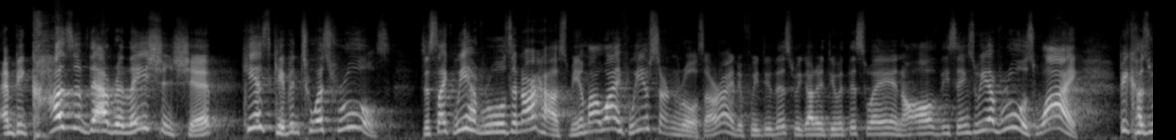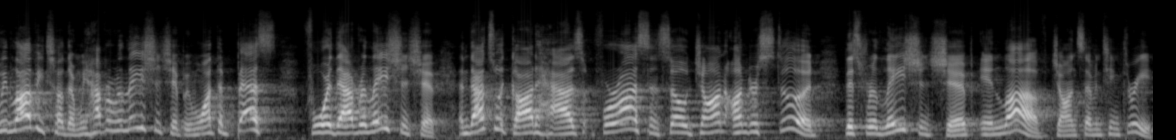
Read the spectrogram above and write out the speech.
and because of that relationship, He has given to us rules. Just like we have rules in our house, me and my wife, we have certain rules. All right, if we do this, we got to do it this way, and all of these things. We have rules. Why? Because we love each other and we have a relationship. We want the best for that relationship. And that's what God has for us. And so John understood this relationship in love. John 17, 3.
